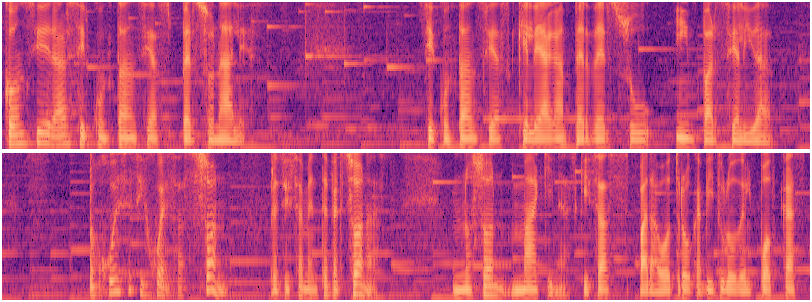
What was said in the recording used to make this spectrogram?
considerar circunstancias personales, circunstancias que le hagan perder su imparcialidad. Los jueces y juezas son precisamente personas no son máquinas. Quizás para otro capítulo del podcast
